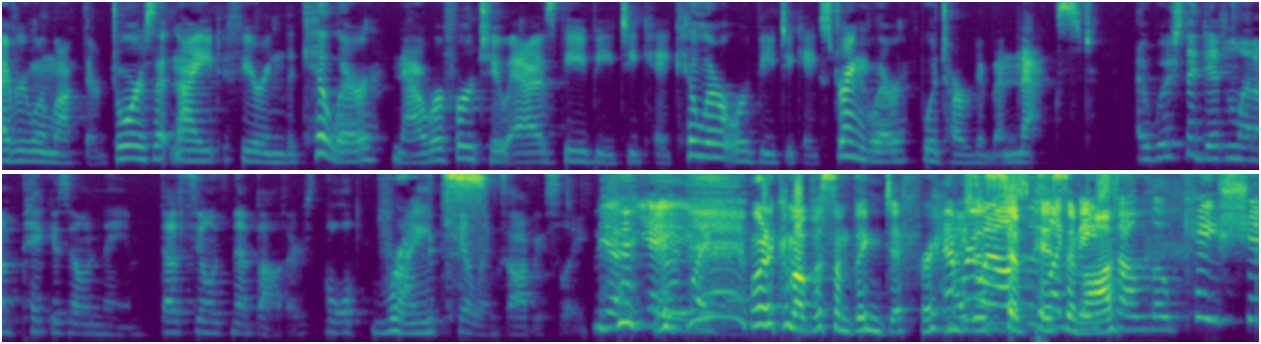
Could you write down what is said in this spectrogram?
Everyone locked their doors at night, fearing the killer, now referred to as the BTK killer or BTK strangler, would target them next. I wish they didn't let him pick his own name. That's the only thing that bothers. Well, Right. the killings, obviously. Yeah, yeah, yeah. It's like- yeah. want to come up with something different Everyone just else to is piss like him based off. on location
